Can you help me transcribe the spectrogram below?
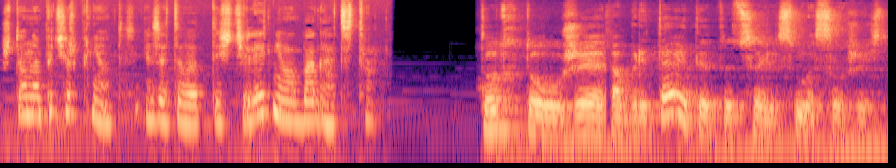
Что она почерпнет из этого тысячелетнего богатства. Тот, кто уже обретает эту цель, смысл жизни,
